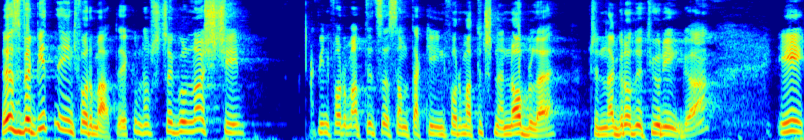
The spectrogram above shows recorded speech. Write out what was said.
To jest wybitny informatyk, no w szczególności w informatyce są takie informatyczne Noble, czyli nagrody Turinga. I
